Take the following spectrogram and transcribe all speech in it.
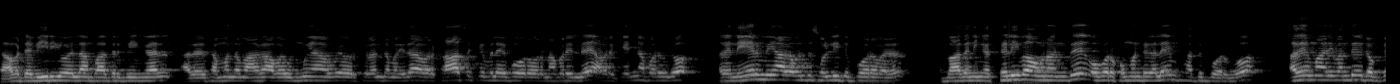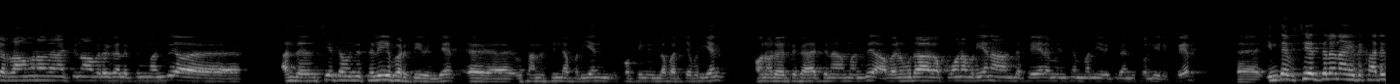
அவர்கிட்ட வீடியோ எல்லாம் பார்த்துருப்பீங்க அது சம்பந்தமாக அவர் உண்மையாகவே ஒரு சிறந்த மனிதர். அவர் காசுக்கு விலை போற ஒரு நபர் இல்லை. அவருக்கு என்ன பருவதோ அதை நேர்மையாக வந்து சொல்லிட்டு போறவர். அப்ப அதை நீங்க தெளிவா உணர்ந்து ஒவ்வொரு கொமெண்ட்டுகளையும் பார்த்து போறோம் அதே மாதிரி வந்து டாக்டர் ராமநாதன் அர்ச்சுனா அவர்களுக்கும் வந்து அந்த விஷயத்தை வந்து தெளிவுபடுத்தி இருந்தேன் அந்த சின்ன பரியன் கொக்கிலின்ல படித்த பரியன் அவனோட இடத்துக்கு நான் வந்து அவன் ஊராக போனபடியே நான் அந்த பேரை மென்ஷன் பண்ணியிருக்கிறேன்னு சொல்லியிருக்கிறேன். இந்த விஷயத்துல நான் இது கதை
